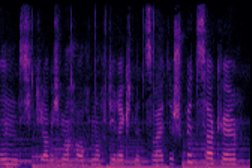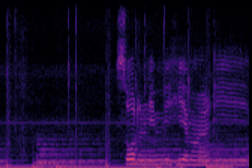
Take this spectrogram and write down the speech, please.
Und ich glaube, ich mache auch noch direkt eine zweite Spitzhacke. So, dann nehmen wir hier mal die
